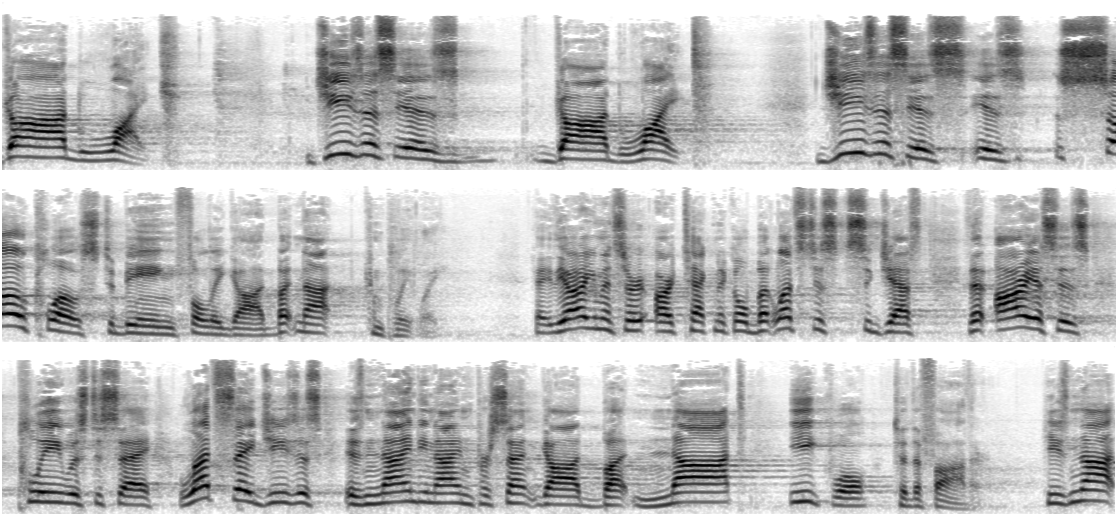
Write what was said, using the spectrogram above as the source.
God like. Jesus is God light. Jesus is, is so close to being fully God, but not completely. Okay, the arguments are, are technical, but let's just suggest that Arius's plea was to say, let's say Jesus is 99% God, but not equal to the Father. He's not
